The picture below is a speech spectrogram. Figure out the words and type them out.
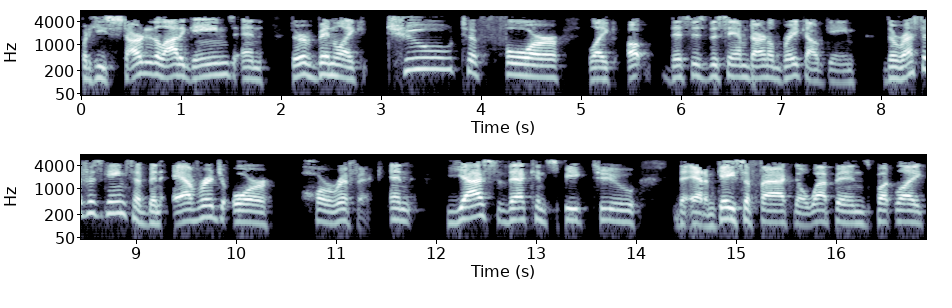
but he started a lot of games, and there have been like two to four like, oh, this is the Sam Darnold breakout game. The rest of his games have been average or horrific, and yes, that can speak to the Adam Gase effect, no weapons, but like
